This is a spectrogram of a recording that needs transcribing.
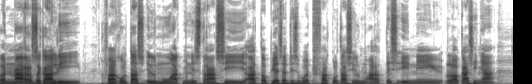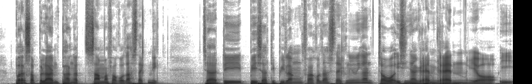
Benar sekali. Fakultas Ilmu Administrasi atau biasa disebut Fakultas Ilmu Artis ini lokasinya bersebelahan banget sama Fakultas Teknik. Jadi bisa dibilang fakultas teknik ini kan cowok isinya keren-keren. Yo i,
